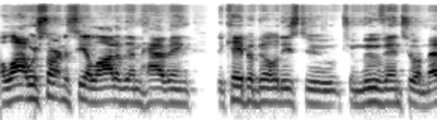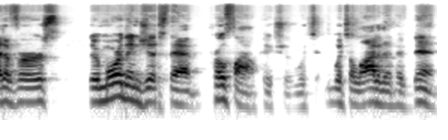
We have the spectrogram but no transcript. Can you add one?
A lot we're starting to see a lot of them having the capabilities to to move into a metaverse. They're more than just that profile picture, which which a lot of them have been.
